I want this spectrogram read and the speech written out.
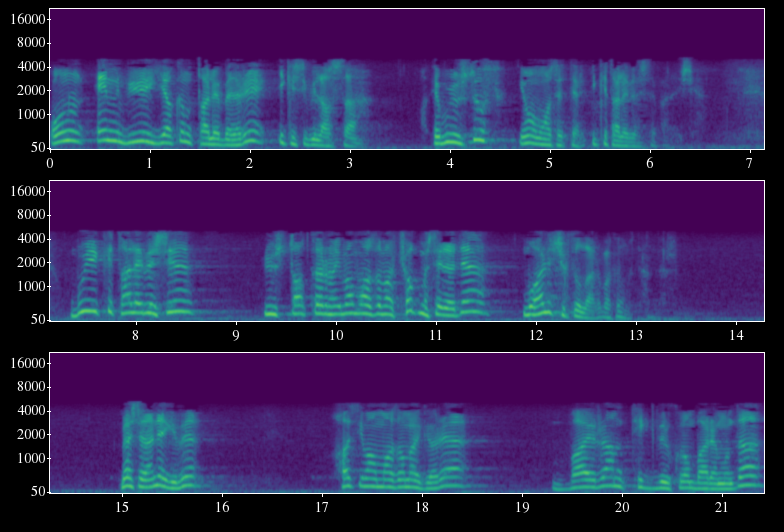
Onun en büyük yakın talebeleri ikisi bilhassa. Ebu Yusuf, İmam Hazretleri. iki talebesi böylece. Bu iki talebesi üstadlarına İmam Azam'a çok meselede muhalif çıktılar. Bakın muhtemelenler. Mesela ne gibi? Hazreti İmam Azam'a göre bayram tekbir Kur'an bayramında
